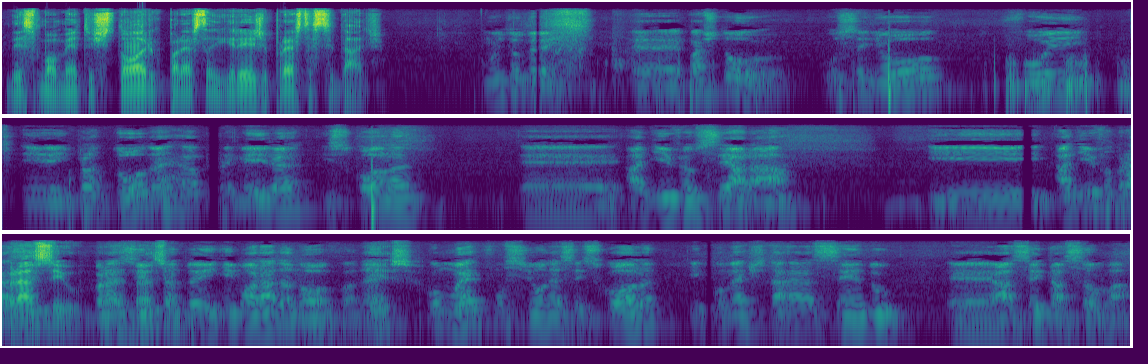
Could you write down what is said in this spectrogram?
desse momento histórico para esta igreja e para esta cidade. Muito bem. É, pastor, o senhor foi, é, implantou né, a primeira escola é, a nível Ceará e a nível Brasil. Brasil. Brasil, Brasil. também, em Morada Nova. Né? Isso. Como é que funciona essa escola e como é que está sendo é, a aceitação lá?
